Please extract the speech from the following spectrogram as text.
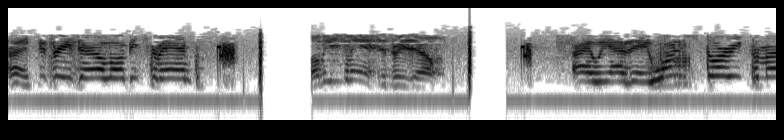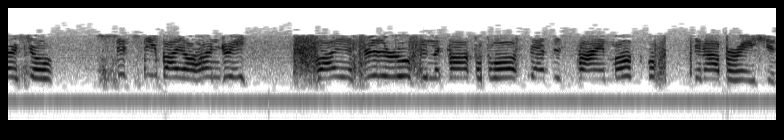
All right, 230 Long Beach Command. Long Beach Command 230. All right, we have a one-story commercial, 60 by 100, fire through the roof in the cockloft at this time. Multiple in operation.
